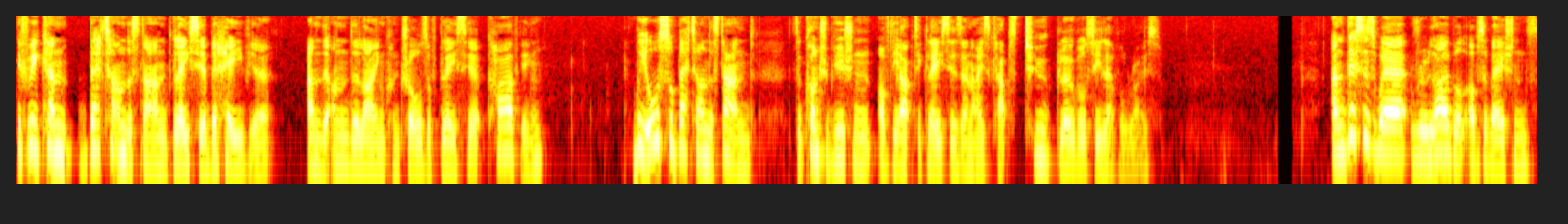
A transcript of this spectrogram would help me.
If we can better understand glacier behavior and the underlying controls of glacier calving, we also better understand the contribution of the Arctic glaciers and ice caps to global sea level rise. And this is where reliable observations,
